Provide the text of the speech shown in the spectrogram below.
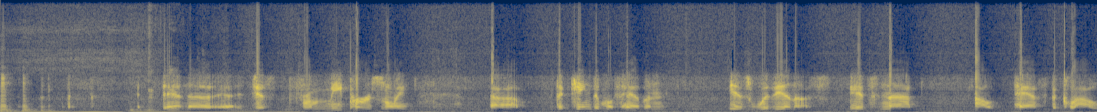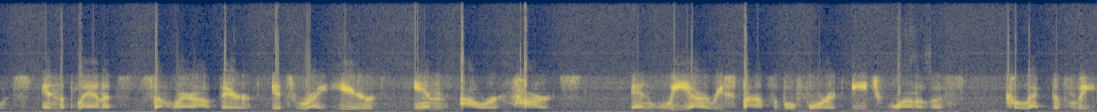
and uh, just from me personally, uh, the kingdom of heaven is within us. It's not out past the clouds in the planets somewhere out there. It's right here in our hearts. And we are responsible for it, each one of us, collectively,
